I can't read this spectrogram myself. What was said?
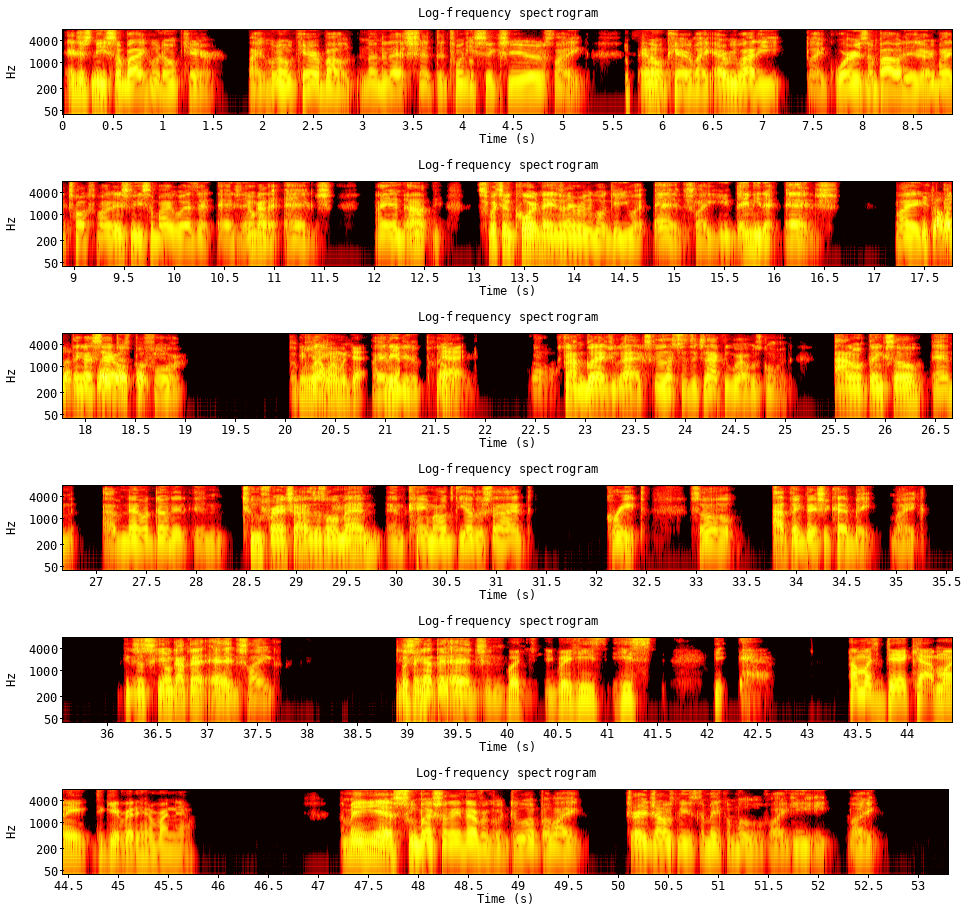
they just need somebody who don't care, like who don't care about none of that shit. The 26 years, like, they don't care. Like everybody like worries about it. Everybody talks about it. They just need somebody who has that edge. They don't got an edge. Like, and I, switching coordinators ain't really gonna give you an edge. Like you, they need an edge. Like You I think I said this before. A Can player. win with that? Like, Can they y'all- need a player. Dak. Oh. I'm glad you asked because that's just exactly where I was going. I don't think so, and I've now done it in two franchises on Madden and came out the other side great. So I think they should cut bait. Like he just he don't got that edge. Like he But just ain't got the edge. And But but he's he's he. How much dead cap money to get rid of him right now? I mean, yeah, it's too much, so they never go do it. But like Jerry Jones needs to make a move. Like he, he like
